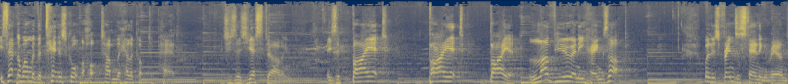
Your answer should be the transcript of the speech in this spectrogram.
is that the one with the tennis court, the hot tub, and the helicopter pad? And she says, yes, darling. He said, buy it, buy it, buy it. Love you. And he hangs up. Well, his friends are standing around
